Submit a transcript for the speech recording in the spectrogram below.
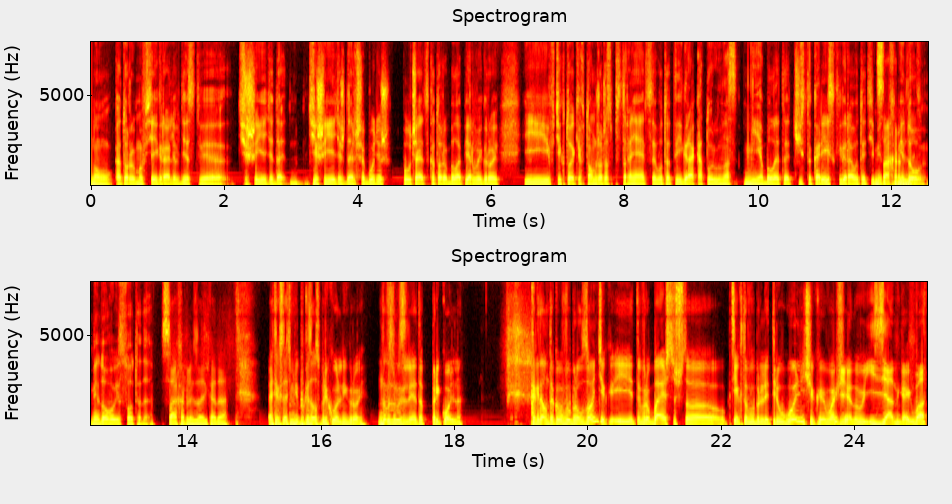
ну, которую мы все играли в детстве, «Тише, едешь, да- «Тише едешь, дальше будешь», получается, которая была первой игрой. И в ТикТоке в том же распространяется вот эта игра, которой у нас не было. Это чисто корейская игра, вот эти мед- медов- медовые соты, да. Сахар лизайка, да. Это, кстати, мне показалось прикольной игрой. Ну, в смысле, это прикольно. Когда он такой выбрал зонтик, и ты врубаешься, что те, кто выбрали треугольничек, и вообще, ну, изян как бы.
